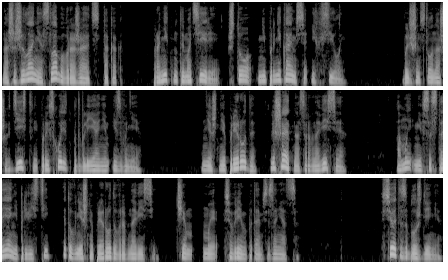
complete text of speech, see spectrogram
Наши желания слабо выражаются, так как проникнуты материей, что не проникаемся их силой. Большинство наших действий происходит под влиянием извне. Внешняя природа лишает нас равновесия а мы не в состоянии привести эту внешнюю природу в равновесие, чем мы все время пытаемся заняться. Все это заблуждение.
